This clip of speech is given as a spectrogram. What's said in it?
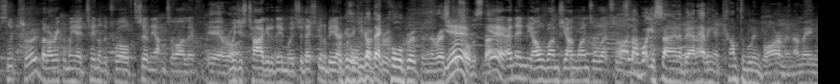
slipped through, but I reckon we had 10 of the 12, certainly up until I left. Yeah, right. We just targeted them. with- So that's going to be our Because if you've got that through. core group, then the rest will yeah, sort of stay. yeah, and then the old ones, young ones, all that sort of stuff. I love what you're saying about having a comfortable environment. I mean,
